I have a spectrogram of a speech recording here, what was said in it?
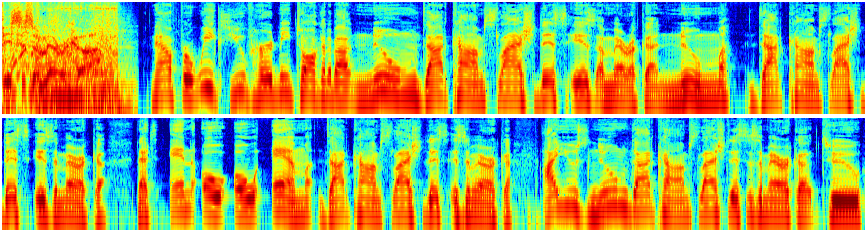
This is America. Now, for weeks, you've heard me talking about Noom.com slash This Is America. Noom.com slash This Is America. That's N O O M dot com slash This Is America. I use Noom.com slash This Is America to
